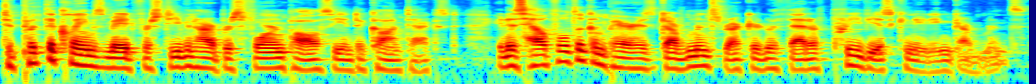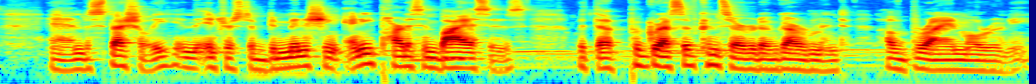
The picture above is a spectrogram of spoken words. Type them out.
To put the claims made for Stephen Harper's foreign policy into context, it is helpful to compare his government's record with that of previous Canadian governments, and especially in the interest of diminishing any partisan biases with the progressive conservative government of Brian Mulroney.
